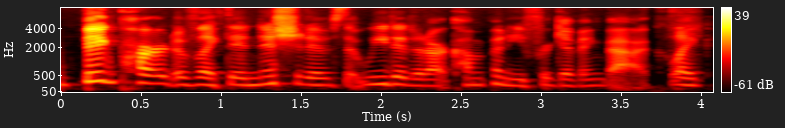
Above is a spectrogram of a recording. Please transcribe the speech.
big part of like the initiatives that we did at our company for giving back. Like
